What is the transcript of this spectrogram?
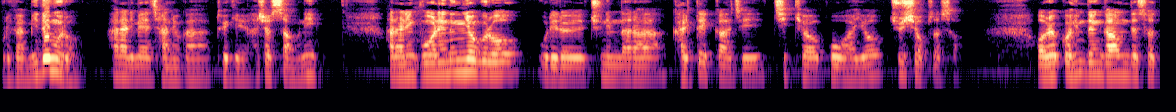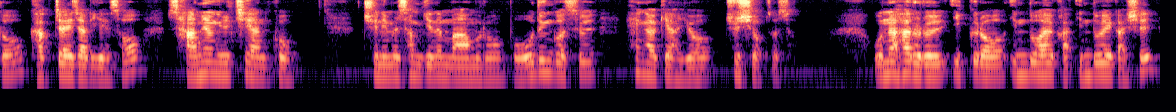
우리가 믿음으로 하나님의 자녀가 되게 하셨사오니 하나님 구원의 능력으로 우리를 주님 나라 갈 때까지 지켜 보호하여 주시옵소서. 어렵고 힘든 가운데서도 각자의 자리에서 사명 잃지 않고 주님을 섬기는 마음으로 모든 것을 행하게 하여 주시옵소서. 오늘 하루를 이끌어 인도해 가실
